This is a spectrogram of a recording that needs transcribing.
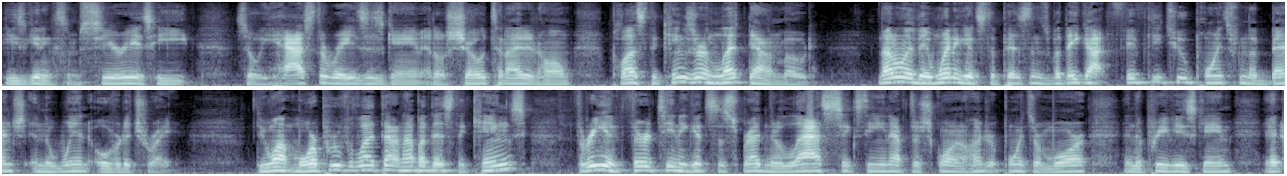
He's getting some serious heat, so he has to raise his game. It'll show tonight at home. Plus, the Kings are in letdown mode. Not only they win against the Pistons, but they got 52 points from the bench in the win over Detroit. Do you want more proof of letdown? How about this? The Kings, 3 and 13 against the spread in their last 16 after scoring 100 points or more in the previous game, and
